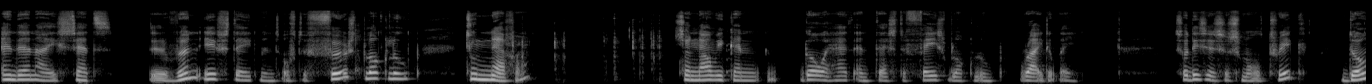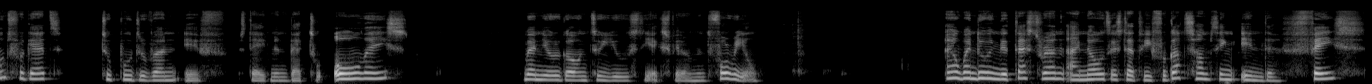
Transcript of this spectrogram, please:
and then I set the run if statement of the first block loop to never. So now we can go ahead and test the face block loop right away. So this is a small trick. Don't forget to put the run if statement back to always when you're going to use the experiment for real. And when doing the test run, I noticed that we forgot something in the face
